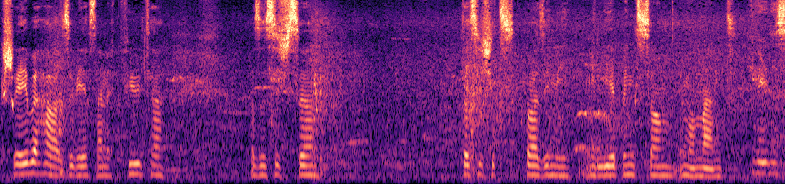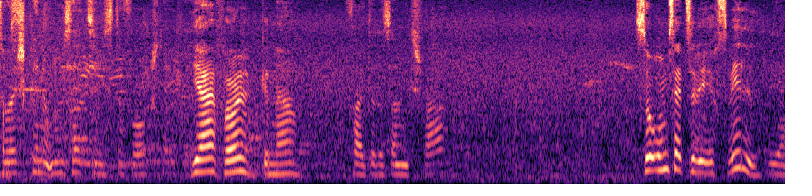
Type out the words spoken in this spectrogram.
geschrieben habe, also wie ich es eigentlich gefühlt habe. Also es ist so, das ist jetzt quasi mein, mein Lieblingssong im Moment. Weil du so hast können umsetzen, wie es dir vorgestellt hast. Ja, voll, genau. Fällt dir das auch nicht schwer? So umsetzen, wie ich es will? Ja.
